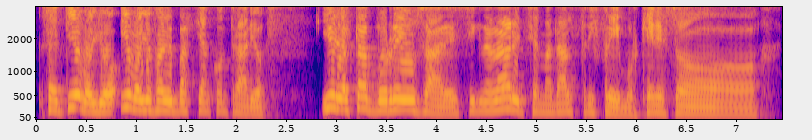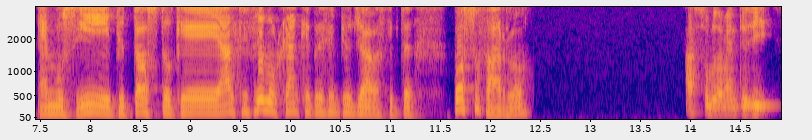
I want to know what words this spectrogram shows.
Senti, io voglio, io voglio fare il bastian contrario. Io in realtà vorrei usare SignalR insieme ad altri framework, che ne so, MVC, piuttosto che altri framework, anche per esempio JavaScript. Posso farlo? Assolutamente sì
